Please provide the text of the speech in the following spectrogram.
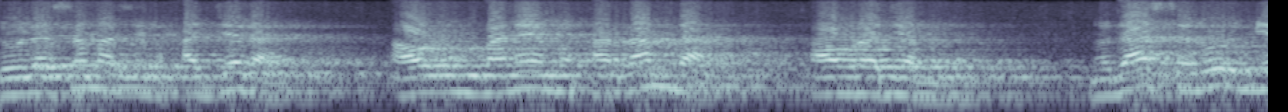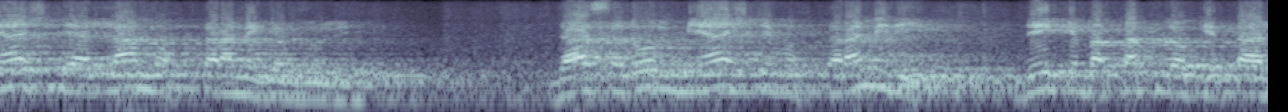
دولسمه ذلحجه ده او لومبنه محرم ده او رجب ده نو دا سلور میاشتې الله محترمه ګرځولې دا سلور میاشتې محترمه دي دې کې به قتل او قتال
